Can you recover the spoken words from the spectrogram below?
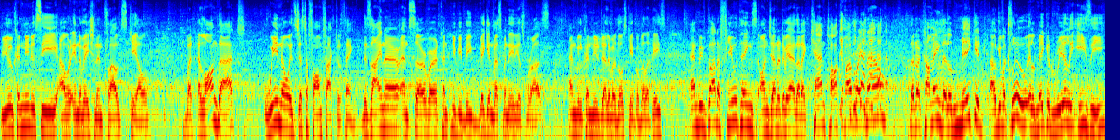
You'll continue to see our innovation in cloud scale. But along that, we know it's just a form factor thing. Designer and server continue to be big investment areas for us, and we'll continue to deliver those capabilities. And we've got a few things on generative AI that I can't talk about right now that are coming that'll make it, I'll give a clue, it'll make it really easy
